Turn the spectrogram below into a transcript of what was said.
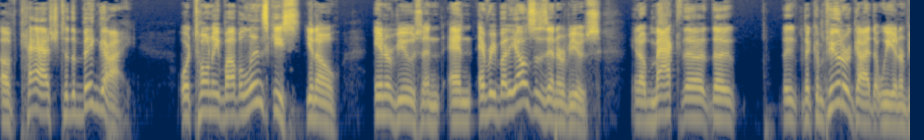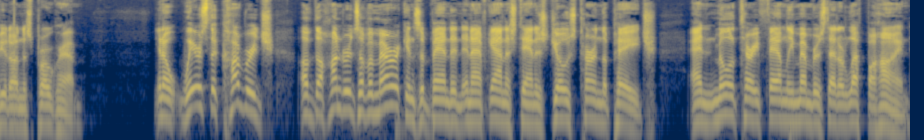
of cash to the big guy or Tony Bobulinski's, you know, interviews and, and everybody else's interviews. You know, Mac, the, the, the, the computer guy that we interviewed on this program. You know, where's the coverage of the hundreds of Americans abandoned in Afghanistan as Joe's turned the page? and military family members that are left behind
